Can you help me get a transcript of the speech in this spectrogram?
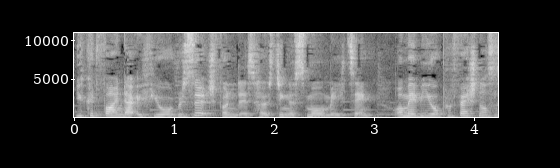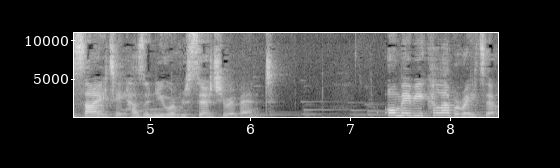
You could find out if your research fund is hosting a small meeting, or maybe your professional society has a newer researcher event. Or maybe a collaborator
